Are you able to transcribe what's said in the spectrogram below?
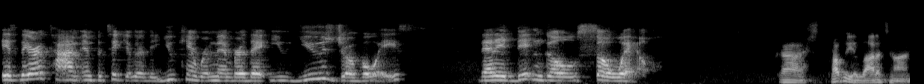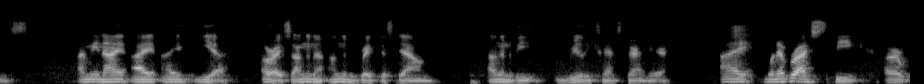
Is there a time in particular that you can remember that you used your voice that it didn't go so well? Gosh, probably a lot of times. I mean, I, I, I, yeah. All right, so I'm gonna, I'm gonna break this down. I'm gonna be really transparent here. I, whenever I speak, or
